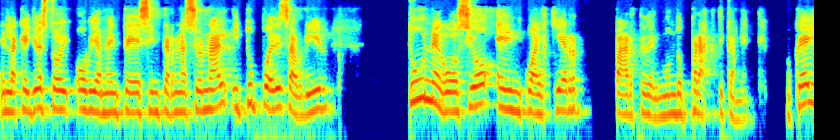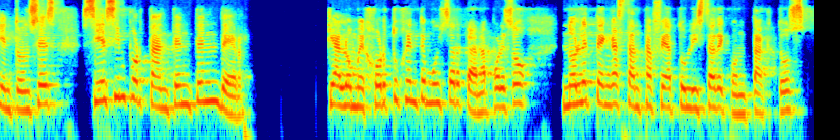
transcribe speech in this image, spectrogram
En la que yo estoy, obviamente es internacional y tú puedes abrir tu negocio en cualquier parte del mundo prácticamente, ¿ok? Entonces, sí es importante entender que a lo mejor tu gente muy cercana, por eso no le tengas tanta fe a tu lista de contactos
